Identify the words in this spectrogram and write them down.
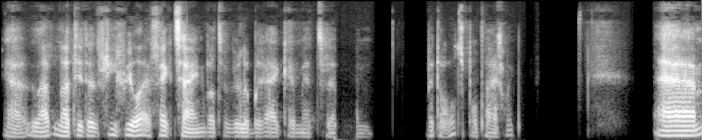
ja, laat, dit het vliegwiel-effect zijn wat we willen bereiken met, met de hotspot eigenlijk. Ehm,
